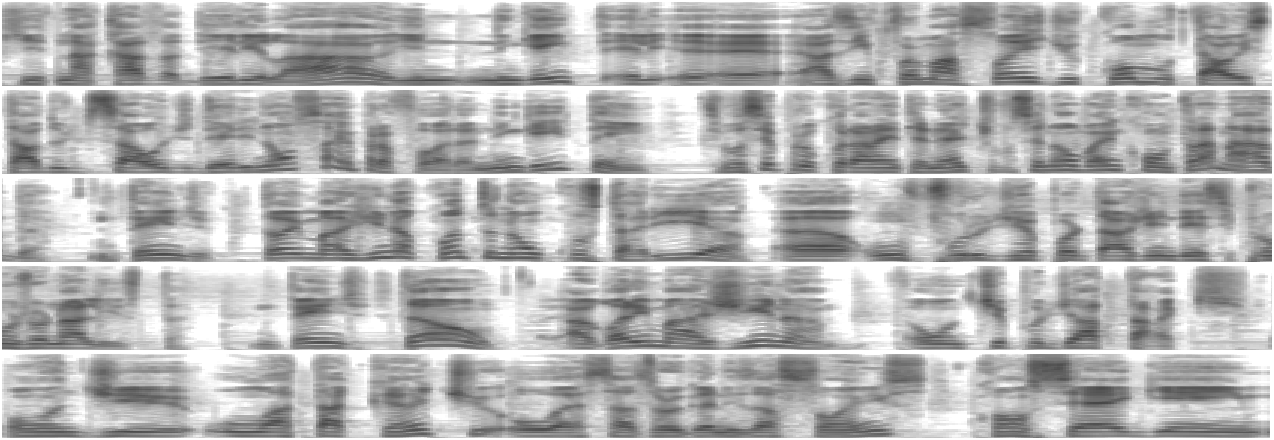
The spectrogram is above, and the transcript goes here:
que na casa dele lá, e ninguém. Ele, é, é as informações de como tá o estado de saúde dele não saem para fora. Ninguém tem. Se você procurar na internet, você não vai encontrar nada, entende? Então imagina quanto não custaria uh, um furo de reportagem desse para um jornalista entende? Então, agora imagina um tipo de ataque, onde um atacante ou essas organizações conseguem uh,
